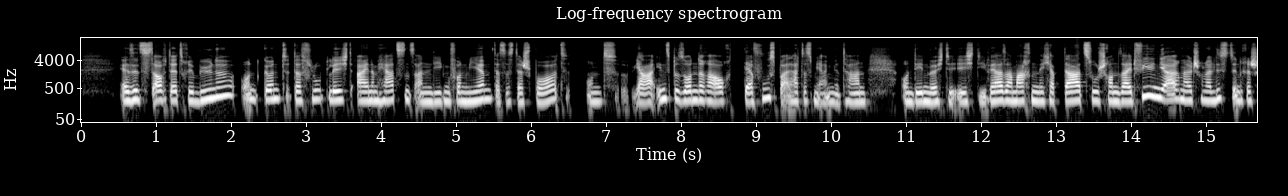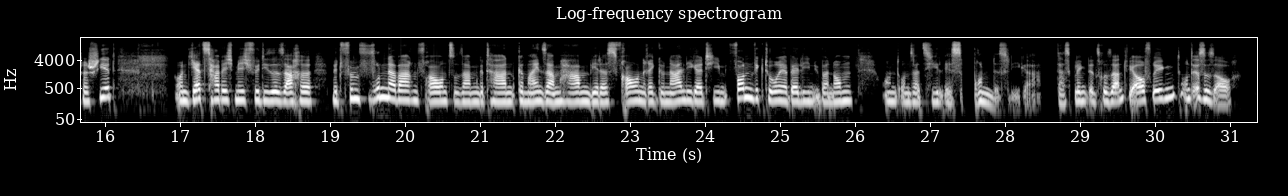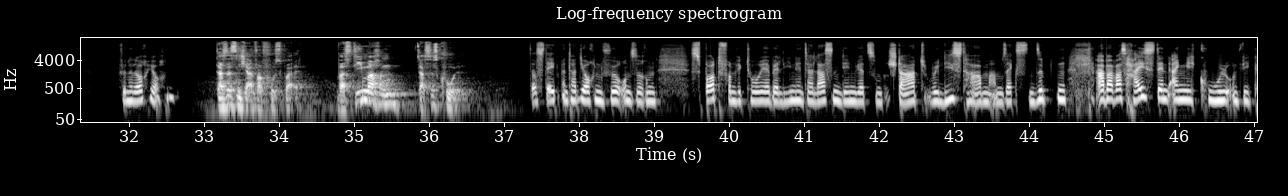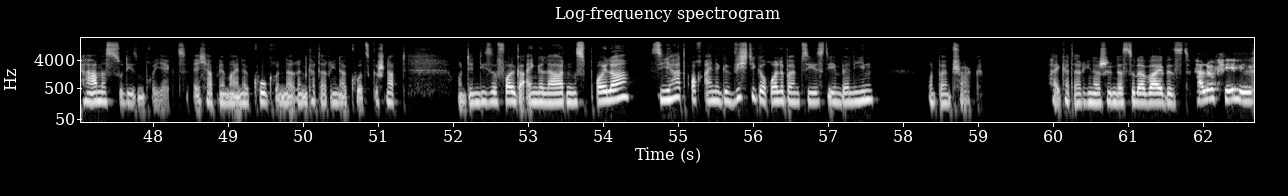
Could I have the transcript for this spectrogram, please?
Er sitzt auf der Tribüne und gönnt das Flutlicht einem Herzensanliegen von mir. Das ist der Sport. Und ja, insbesondere auch der Fußball hat es mir angetan. Und den möchte ich diverser machen. Ich habe dazu schon seit vielen Jahren als Journalistin recherchiert. Und jetzt habe ich mich für diese Sache mit fünf wunderbaren Frauen zusammengetan. Gemeinsam haben wir das Frauenregionalligateam von Viktoria Berlin übernommen. Und unser Ziel ist Bundesliga. Das klingt interessant wie aufregend und ist es auch. Findet auch Jochen. Das ist nicht einfach Fußball. Was die machen, das ist cool. Das Statement hat Jochen für unseren Spot von Victoria Berlin hinterlassen, den wir zum Start released haben am 6.7. Aber was heißt denn eigentlich cool und wie kam es zu diesem Projekt? Ich habe mir meine Co-Gründerin Katharina Kurz geschnappt und in diese Folge eingeladen. Spoiler, sie hat auch eine gewichtige Rolle beim CSD in Berlin und beim Truck. Hi Katharina, schön, dass du dabei bist. Hallo Feli.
